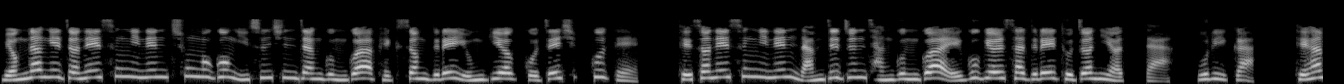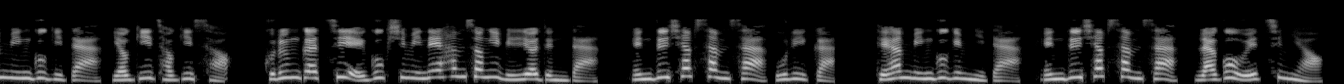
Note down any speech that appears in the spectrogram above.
명랑해전의 승리는 충무공 이순신 장군과 백성들의 용기였고 제 19대 대선의 승리는 남재준 장군과 애국열사들의 도전이었다. 우리가 대한민국이다. 여기저기서 구름같이 애국 시민의 함성이 밀려든다. 엔드샵 34 우리가 대한민국입니다. 엔드샵 34 라고 외치며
